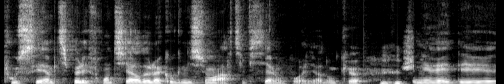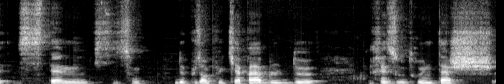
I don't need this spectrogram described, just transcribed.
pousser un petit peu les frontières de la cognition artificielle, on pourrait dire. Donc, mhm. générer des systèmes qui sont de plus en plus capables de résoudre une tâche,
